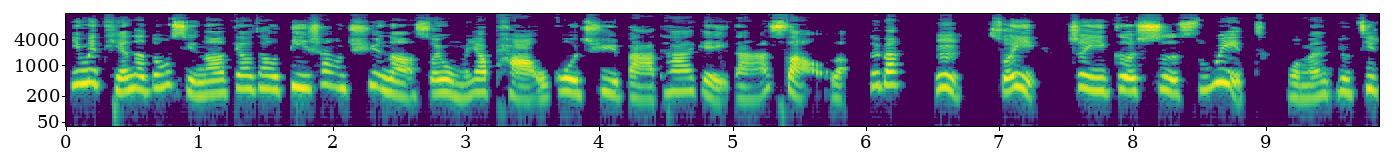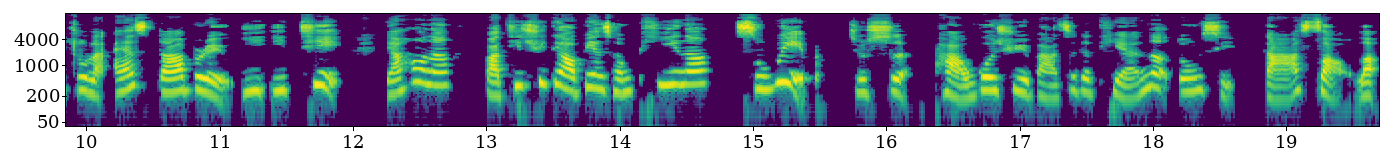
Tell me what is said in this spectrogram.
因为甜的东西呢掉到地上去呢，所以我们要跑过去把它给打扫了，对吧？嗯，所以这一个是 sweet，我们又记住了 S W E E T。然后呢，把 T 去掉变成 P 呢，sweep 就是跑过去把这个甜的东西打扫了。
